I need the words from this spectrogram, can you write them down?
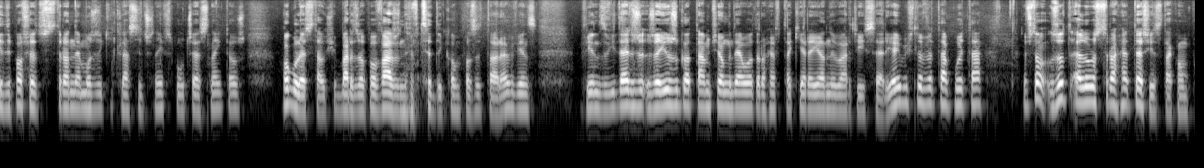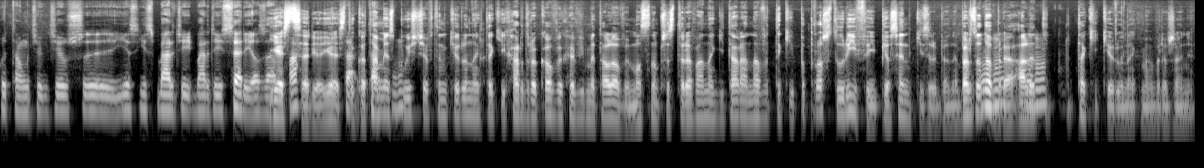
kiedy poszedł w stronę muzyki klasycznej, współczesnej, to już w ogóle stał się bardzo poważnym wtedy kompozytorem, więc, więc widać, że, że już go tam ciągnęło trochę w takie rejony bardziej serio i myślę, że ta płyta, zresztą Zut Elurs trochę też jest taką płytą, gdzie, gdzie już y, jest, jest bardziej, bardziej serio zapach. Jest serio, jest, tak, tylko tam tak. jest mhm. pójście w ten kierunek taki hard rockowy, heavy metalowy, mocno przesterowana gitara, nawet takie po prostu riffy i piosenki zrobione, bardzo mhm, dobre, ale mhm. taki kierunek mam wrażenie.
